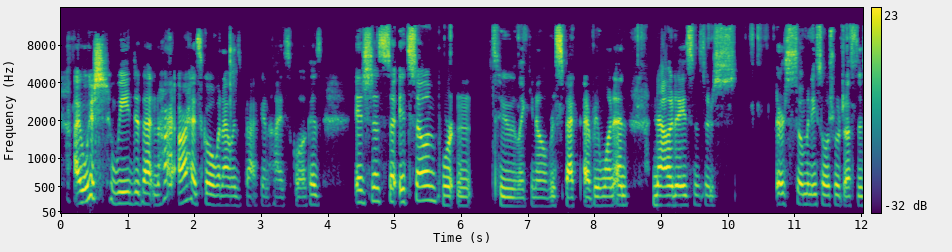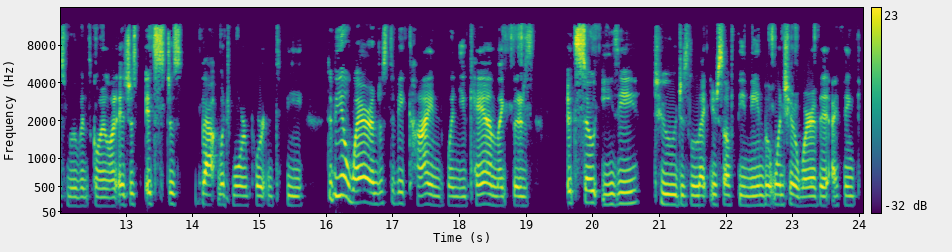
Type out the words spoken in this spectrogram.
I wish we did that in our, our high school when I was back in high school because it's just so, it's so important to like you know respect everyone. And nowadays, since there's there's so many social justice movements going on, it's just it's just that much more important to be to be aware and just to be kind when you can. Like there's, it's so easy to just let yourself be mean, but once you're aware of it, I think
